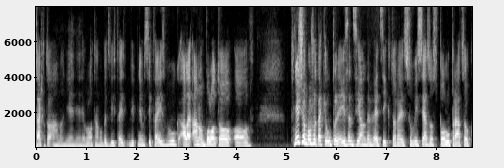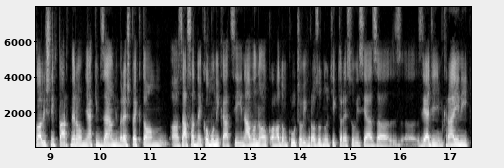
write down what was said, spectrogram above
takto áno, nie, nie, nebolo tam vôbec vypnem si Facebook, ale áno, bolo to o, niečo možno také úplne esenciálne veci, ktoré súvisia so spoluprácou koaličných partnerov, nejakým vzájomným rešpektom, zásadnej komunikácii navonok ohľadom kľúčových rozhodnutí, ktoré súvisia s, s, s riadením krajiny,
